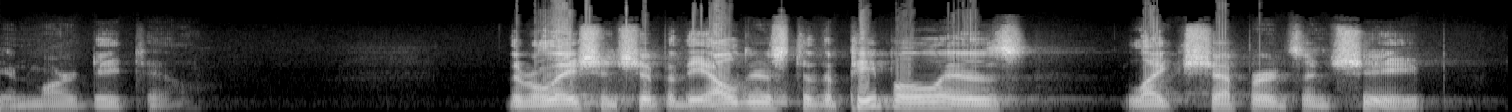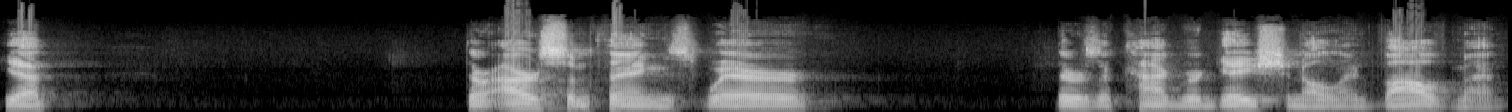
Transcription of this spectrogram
in more detail. The relationship of the elders to the people is like shepherds and sheep, yet there are some things where there's a congregational involvement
